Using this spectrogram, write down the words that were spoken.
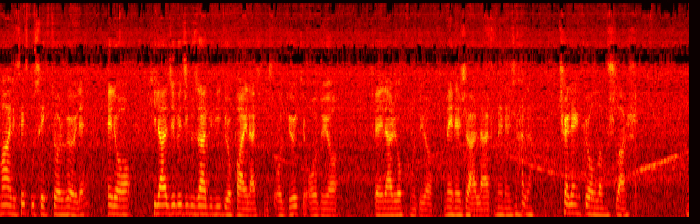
maalesef bu sektör böyle. Hele o Hilal Cebeci güzel bir video paylaşmış. O diyor ki o diyor şeyler yok mu diyor. Menajerler, menajerler. Çelenk yollamışlar. Hmm.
